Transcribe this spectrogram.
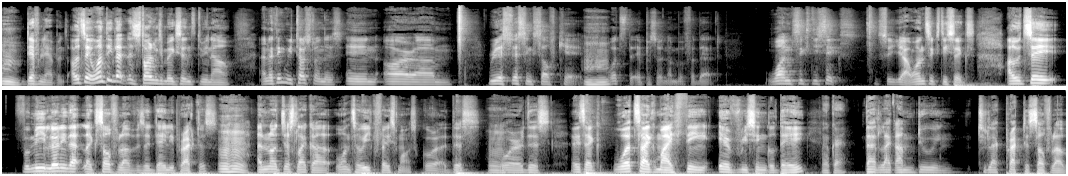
Mm. Definitely happens. I would say one thing that is starting to make sense to me now, and I think we touched on this in our um, reassessing self care. Mm-hmm. What's the episode number for that? 166. So yeah, 166. I would say for me, learning that like self love is a daily practice, Mm-hmm. and not just like a once a week face mask or a this Mm. or this. It's like what's like my thing every single day Okay. that like I'm doing to like practice self love.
